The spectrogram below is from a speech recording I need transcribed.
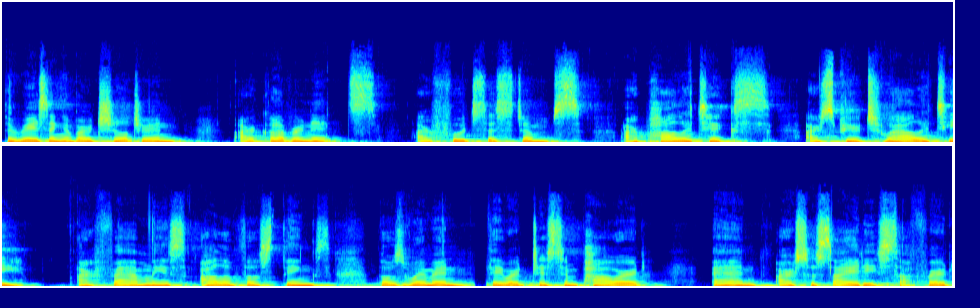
the raising of our children, our governance, our food systems, our politics, our spirituality, our families, all of those things, those women, they were disempowered and our society suffered.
